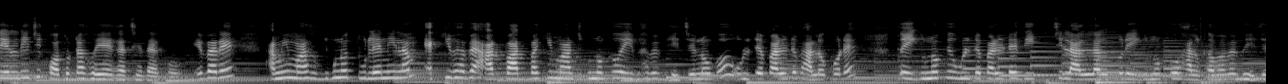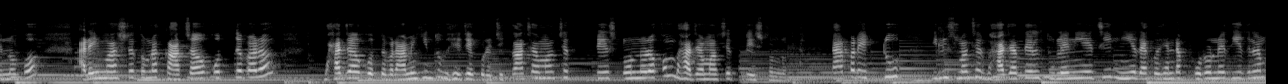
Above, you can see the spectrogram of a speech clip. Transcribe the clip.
তেল দিয়েছি, কতটা হয়ে গেছে দেখো। এবারে আমি মাছগুলো তুলে নিলাম, একইভাবে আর বাদ বাকি মাছগুলোকেও এইভাবে ভেজে নেব উল্টে পাল্টে ভালো করে। তো এইগুলোকে উল্টে পাল্টে দিচ্ছি, লাল লাল করে এইগুলোকেও হালকাভাবে ভেজে নেব। আর এই মাছটা তোমরা কাঁচাও করতে পারো, ভাজাও করতে পারো। আমি কিন্তু ভেজে করেছি, কাঁচা মাছের টেস্ট অন্যরকম, ভাজা মাছের টেস্ট অন্য তারপরে একটু ইলিশ মাছের ভাজা তেল তুলে নিয়েছি, নিয়ে দেখো এখানটা ফোড়নে দিয়ে দিলাম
